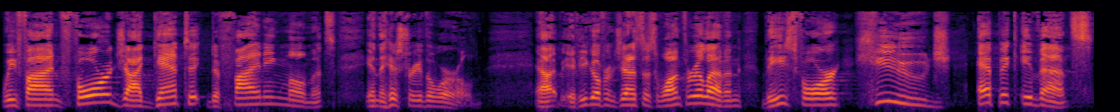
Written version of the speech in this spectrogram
we find four gigantic defining moments in the history of the world. Uh, if you go from Genesis 1 through 11, these four huge epic events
